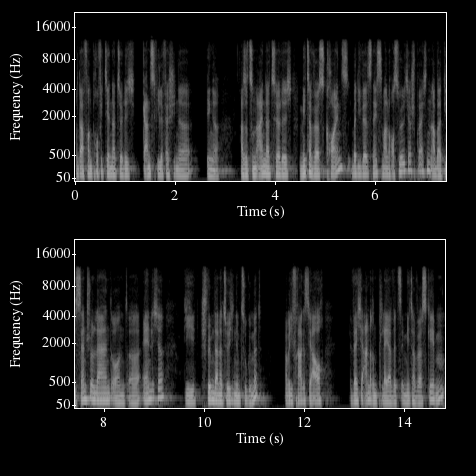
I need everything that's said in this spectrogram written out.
Und davon profitieren natürlich ganz viele verschiedene Dinge. Also zum einen natürlich Metaverse Coins, über die wir das nächste Mal noch ausführlicher sprechen, aber Decentraland und äh, ähnliche, die schwimmen da natürlich in dem Zuge mit. Aber die Frage ist ja auch, welche anderen Player wird es im Metaverse geben?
